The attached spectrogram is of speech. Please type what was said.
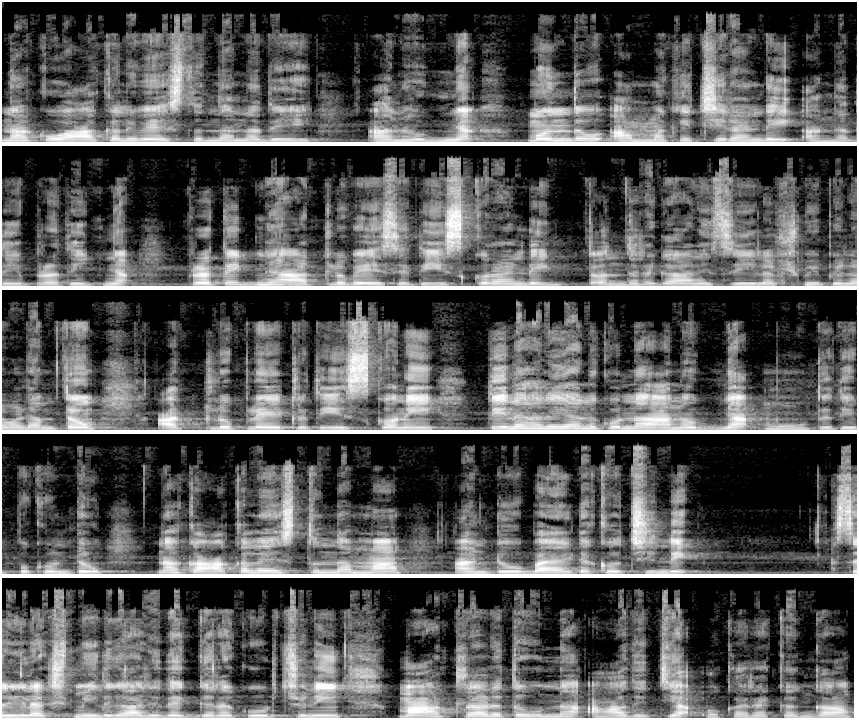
నాకు ఆకలి వేస్తుందన్నది అనుజ్ఞ. ముందు అమ్మకిచ్చిరండి అన్నది ప్రతిజ్ఞ. ప్రతిజ్ఞ అట్లు వేసి తీసుకురండి. తొందరగానే శ్రీలక్ష్మి పిలవడంతో అట్లు ప్లేట్లు తీసుకొని తినాలి అనుకున్న అనుజ్ఞ మూతి తిప్పుకుంటూ నాకు ఆకలేస్తుందమ్మా అంటూ బయటకొచ్చింది. శ్రీలక్ష్మి గారి దగ్గర కూర్చుని మాట్లాడుతూ ఉన్న ఆదిత్య ఒక రకంగా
